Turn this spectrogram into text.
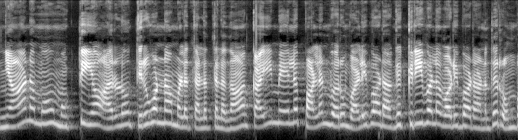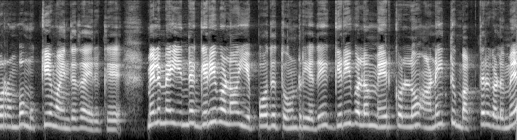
ஞானமும் முக்தியும் அருளும் திருவண்ணாமலை தலத்தில் தான் கை மேலே பலன் வரும் வழிபாடாக கிரிவல வழிபாடானது ரொம்ப ரொம்ப முக்கியம் வாய்ந்ததாக இருக்குது மேலுமே இந்த கிரிவலம் எப்போது தோன்றியது? கிரிவலம் மேற்கொள்ளும் அனைத்து பக்தர்களுமே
